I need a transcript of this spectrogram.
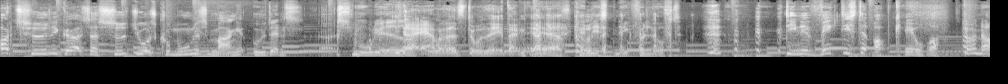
og tydeliggørelse af Syddjurs Kommunes mange uddannelsesmuligheder. Jeg er allerede stået af den her. Jeg kan næsten ikke få luft. Dine vigtigste opgaver. Oh, no.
